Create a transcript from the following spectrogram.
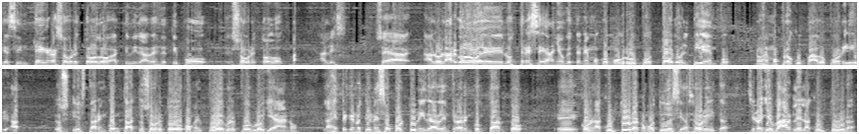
que se integra sobre todo actividades de tipo, sobre todo, barriales. O sea, a lo largo de los 13 años que tenemos como grupo, todo el tiempo nos hemos preocupado por ir a y estar en contacto sobre todo con el pueblo, el pueblo llano, la gente que no tiene esa oportunidad de entrar en contacto eh, con la cultura, como tú decías ahorita, sino llevarle la cultura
